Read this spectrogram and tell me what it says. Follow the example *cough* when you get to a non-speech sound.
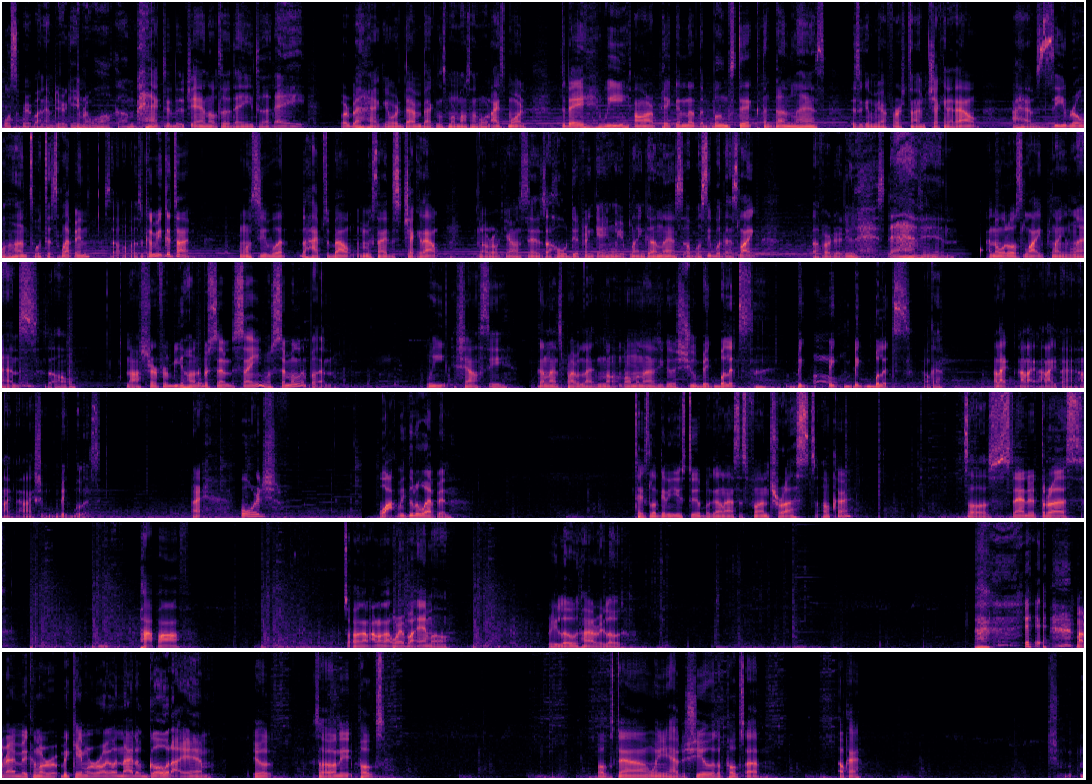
What's up everybody, I'm Dear Gamer. Welcome back to the channel today. Today, we're back and we're diving back into some more Monster World Iceborne. Today, we are picking up the boomstick, the gun lance. This is gonna be our first time checking it out. I have zero hunts with this weapon, so it's gonna be a good time. I wanna see what the hype's about. I'm excited to check it out. You know, Rokion said it's a whole different game when you're playing gun lance, so we'll see what that's like. Without further ado, let's dive in. I know what it was like playing Lance, so not sure if it'd be 100% the same or similar, but we shall see. Gun Lance is probably like normal Lance. You could shoot big bullets, big, big, big bullets. Okay, I like, I like, I like that. I like that. I like shooting big bullets. All right, Forge. Walk me through the weapon. Takes a little getting used to, but Gun Lance is fun. Trust. Okay. So standard thrust, pop off. So I don't, I don't gotta worry about ammo. Reload, how I reload. *laughs* My man become a, became a royal knight of gold. I am. So I only pokes. Pokes down when you have the shield. The pokes up. Okay.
